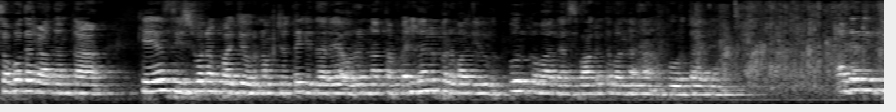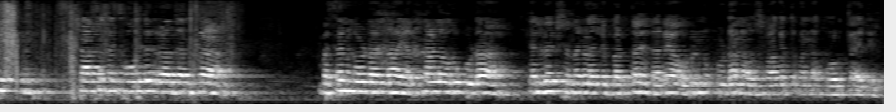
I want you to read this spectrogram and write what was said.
ಸಹೋದರರಾದಂತ ಕೆ ಎಸ್ ಈಶ್ವರಪ್ಪಾಜಿ ಅವರು ನಮ್ಮ ಜೊತೆಗಿದ್ದಾರೆ. ಅವರನ್ನ ತಮ್ಮೆಲ್ಲರ ಪರವಾಗಿ ಹೃತ್ಪೂರ್ವಕವಾದ ಸ್ವಾಗತವನ್ನ ನಾನು ಕೋರ್ತಾ ಇದ್ದೇನೆ. ಅದೇ ರೀತಿ ಶಾಸಕ ಸಹೋದರರಾದಂತ ಬಸನಗೌಡನ ಯತ್ನಾಳ್ ಅವರು ಕೂಡ ಕೆಲವೇ ಕ್ಷಣಗಳಲ್ಲಿ ಬರ್ತಾ ಇದ್ದಾರೆ. ಅವರನ್ನು ಕೂಡ ನಾವು ಸ್ವಾಗತವನ್ನ ಕೋರ್ತಾ ಇದ್ದೀವಿ.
